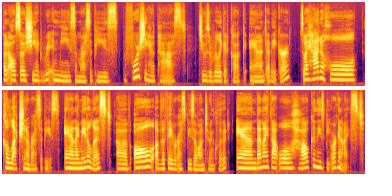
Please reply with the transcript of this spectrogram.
but also she had written me some recipes before she had passed. She was a really good cook and a baker. So I had a whole collection of recipes and I made a list of all of the favorite recipes I wanted to include. And then I thought, well, how can these be organized?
